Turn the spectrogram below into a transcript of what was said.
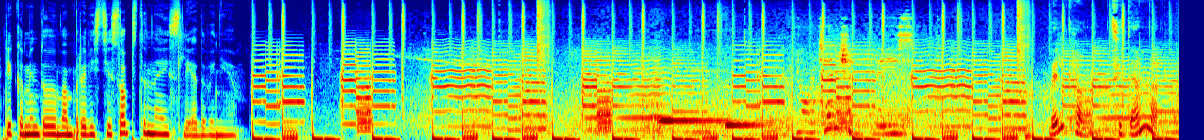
рекомендую вам провести собственное исследование. Your attention, please. Velkommen til Danmark.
